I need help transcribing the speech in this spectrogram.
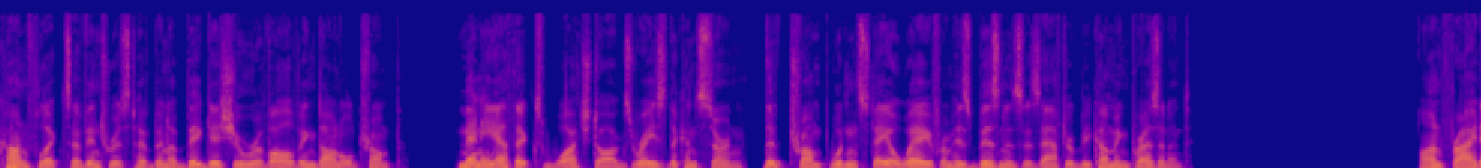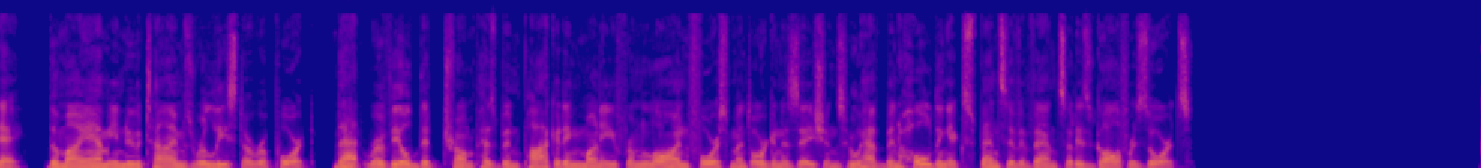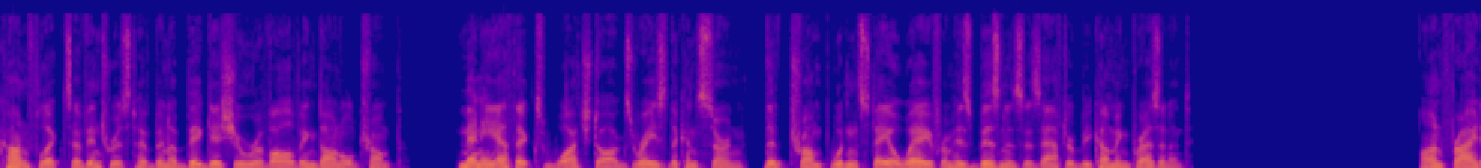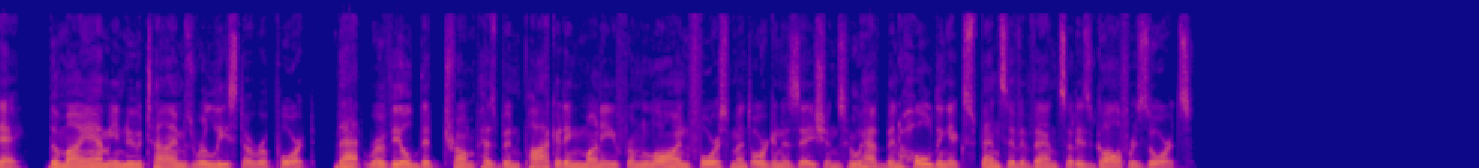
Conflicts of interest have been a big issue revolving Donald Trump. Many ethics watchdogs raised the concern that Trump wouldn't stay away from his businesses after becoming president. On Friday, the Miami New Times released a report that revealed that Trump has been pocketing money from law enforcement organizations who have been holding expensive events at his golf resorts. Conflicts of interest have been a big issue revolving Donald Trump. Many ethics watchdogs raised the concern that Trump wouldn't stay away from his businesses after becoming president. On Friday, the Miami New Times released a report that revealed that Trump has been pocketing money from law enforcement organizations who have been holding expensive events at his golf resorts.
